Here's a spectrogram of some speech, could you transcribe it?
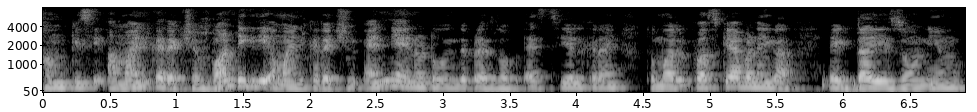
हम किसी अमाइन का रिएक्शन वन डिग्री अमाइन का reaction N N two in the presence of H C L कराएँ तो हमारे पास क्या बनेगा? एक डाइजोनियम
